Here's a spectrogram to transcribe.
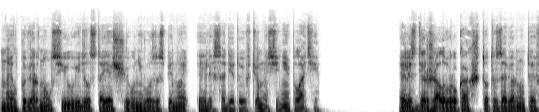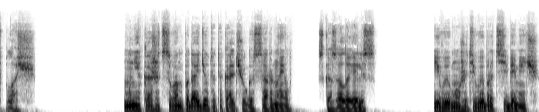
Нейл повернулся и увидел стоящую у него за спиной Элис, одетую в темно-синее платье. Элис держала в руках что-то завернутое в плащ. «Мне кажется, вам подойдет эта кольчуга, сэр Нейл», — сказала Элис. «И вы можете выбрать себе меч».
